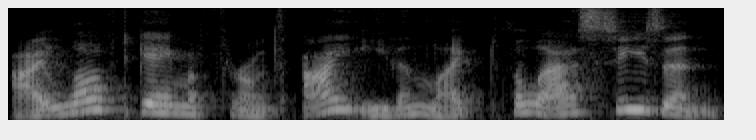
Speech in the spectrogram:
I loved Game of Thrones. I even liked the last season.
